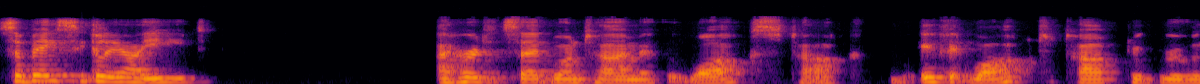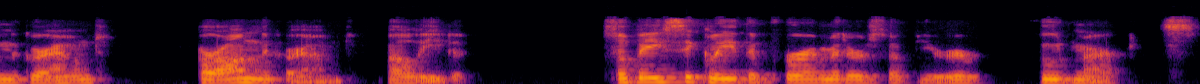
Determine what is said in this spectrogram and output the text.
So basically, I eat. I heard it said one time, if it walks, talk. If it walked, talked, or grew in the ground or on the ground, I'll eat it. So basically, the perimeters of your food markets.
